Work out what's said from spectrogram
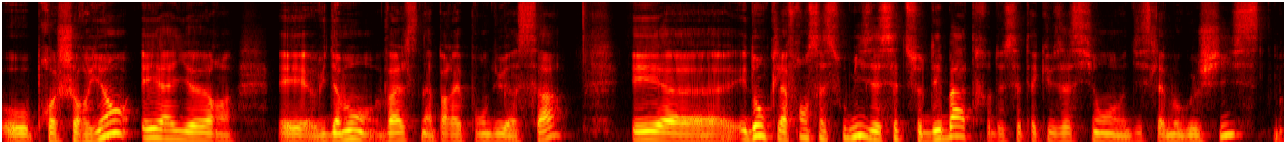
au Proche-Orient et ailleurs. Et évidemment, Valls n'a pas répondu à ça. Euh, et, donc la France insoumise essaie de se débattre de cette accusation d'islamo-gauchisme.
